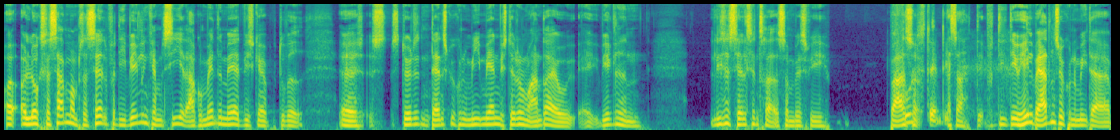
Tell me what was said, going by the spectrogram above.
og, og lukke sig sammen om sig selv, fordi i virkeligheden kan man sige, at argumentet med, at vi skal, du ved, øh, støtte den danske økonomi mere end vi støtter nogle andre, er jo er i virkeligheden lige så selvcentreret, som hvis vi bare så, altså, det, fordi det er jo hele verdensøkonomi, der er,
